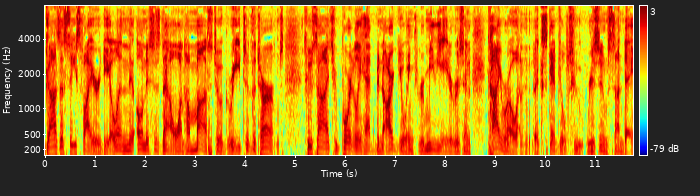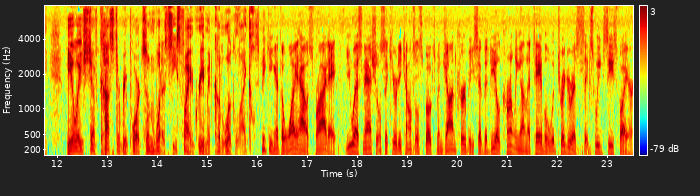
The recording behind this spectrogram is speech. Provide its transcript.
Gaza ceasefire deal, and the onus is now on Hamas to agree to the terms. Two sides reportedly had been arguing through mediators in Cairo and scheduled to resume Sunday. VOA's Jeff Custer reports on what a ceasefire agreement could look like. Speaking at the White House Friday, U.S. National Security Council spokesman John Kirby said the deal currently on the table would trigger a six week ceasefire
